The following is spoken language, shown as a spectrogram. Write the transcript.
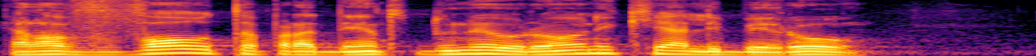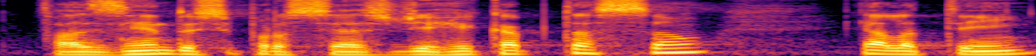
ela volta para dentro do neurônio que a liberou. Fazendo esse processo de recaptação, ela tem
